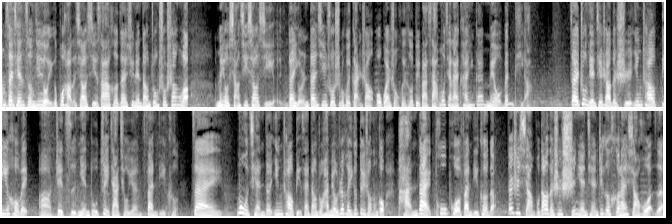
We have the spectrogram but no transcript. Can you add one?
那么赛前曾经有一个不好的消息，萨拉赫在训练当中受伤了。没有详细消息，但有人担心说是不是会赶上欧冠首回合对巴萨？目前来看应该没有问题啊。在重点介绍的是英超第一后卫啊，这次年度最佳球员范迪克，在目前的英超比赛当中还没有任何一个对手能够盘带突破范迪克的。但是想不到的是，十年前这个荷兰小伙子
